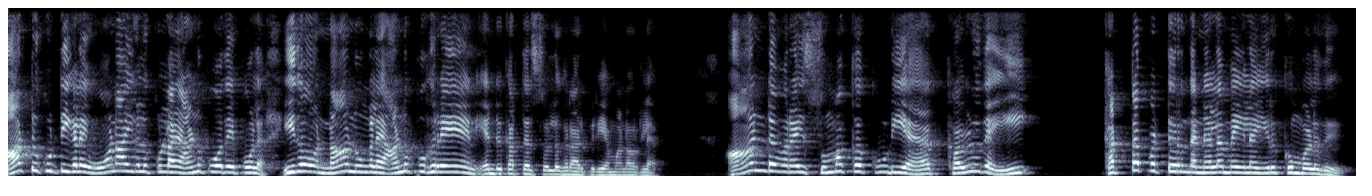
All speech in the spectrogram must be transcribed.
ஆட்டுக்குட்டிகளை ஓநாய்களுக்குள்ளாய் அனுப்புவதைப் போல இதோ நான் உங்களை அனுப்புகிறேன் என்று கர்த்தர் சொல்லுகிறார் பிரியமானவர்களே. ஆண்டவரை சுமக்கக்கூடிய கழுதை கட்டப்பட்டிருந்த நிலைமையில இருக்கும் பொழுது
